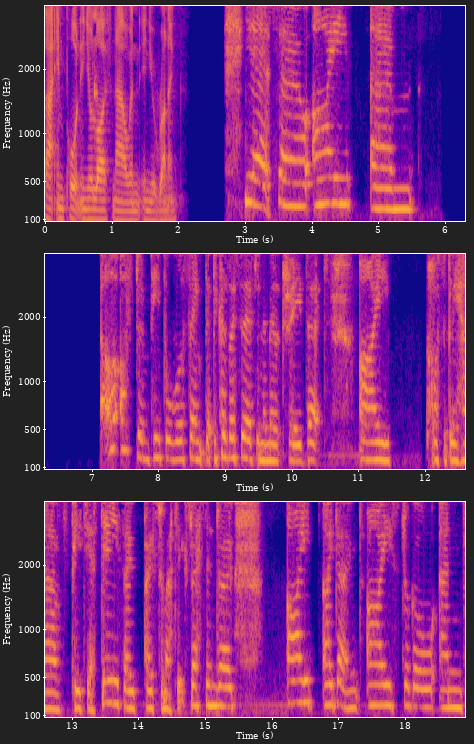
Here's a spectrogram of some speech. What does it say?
that important in your life now and in your running? Yeah, so I um, often people will think that because I served in the military that I possibly have PTSD, so post traumatic stress syndrome. I I don't. I struggle and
